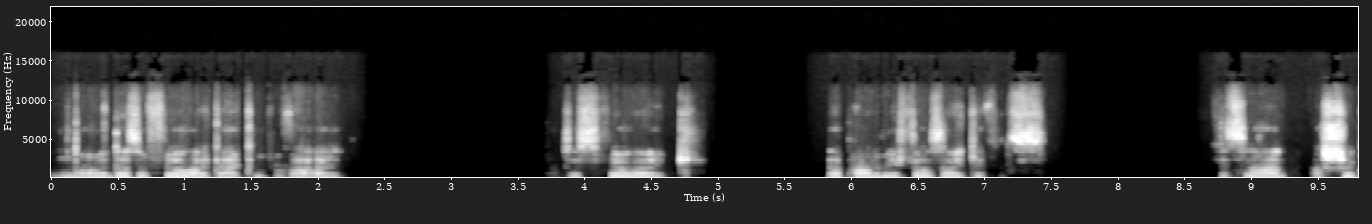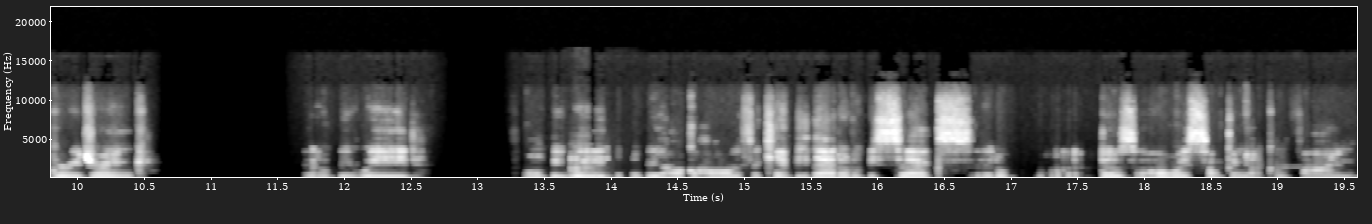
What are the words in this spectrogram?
no, it doesn't feel like I can provide. I just feel like that part of me feels like if it's if it's not a sugary drink, it'll be weed. It won't be Mhm. weed, it'll be alcohol. If it can't be that, it'll be sex. It'll there's always something I can find.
